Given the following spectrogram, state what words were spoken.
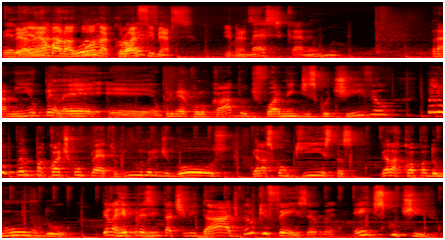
Pelé, Pelé Maradona, Maradona Cruyff e Messi. E Messi. Messi, caramba. Para mim, o Pelé é o primeiro colocado de forma indiscutível pelo, pelo pacote completo, pelo número de gols, pelas conquistas, pela Copa do Mundo, pela representatividade, pelo que fez. É, é indiscutível.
